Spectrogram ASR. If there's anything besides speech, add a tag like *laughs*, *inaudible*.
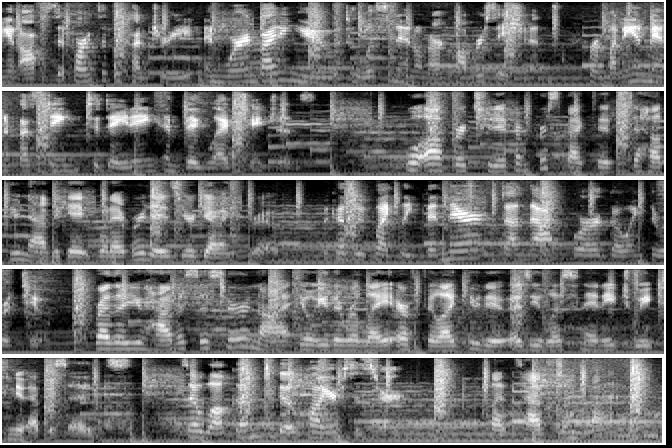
living in opposite parts of the country, and we're inviting you to listen in on our conversations from money and manifesting to dating and big life changes. We'll offer two different perspectives to help you navigate whatever it is you're going through. Because we've likely been there, done that, or are going through it too. Whether you have a sister or not, you'll either relate or feel like you do as you listen in each week to new episodes. So, welcome to Go Call Your Sister. Let's have some fun.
